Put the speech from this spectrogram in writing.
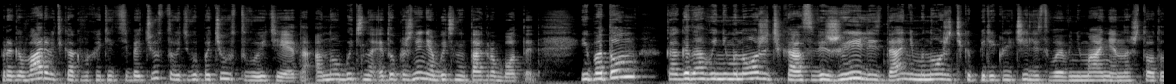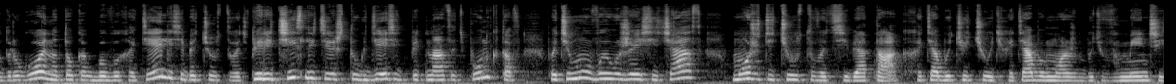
проговаривать, как вы хотите себя чувствовать, вы почувствуете это. Оно обычно, это упражнение обычно так работает. И потом, когда вы немножечко освежились, да, немножечко переключили свое внимание на что-то другое, на то, как бы вы хотели себя чувствовать, перечислите штук 10-15 пунктов, почему вы уже сейчас можете чувствовать себя так, хотя бы чуть-чуть, хотя бы, может быть, в меньшей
